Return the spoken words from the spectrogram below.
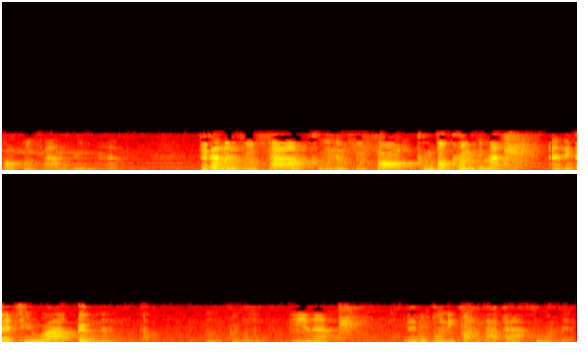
สองส่วนสามหรือมากแต่ถ้าหนึ่งส่วนสามคือหนึ่งส่วนสองครึ่งต่อครึ่งใช่ไหมอันนี้ก็ชื่อว่ากึ่งหนึ่งครับกึ่งหนึ่งนี่นะได้ดูตรงนี้ก่อนตาตาส่วนเนี่ย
